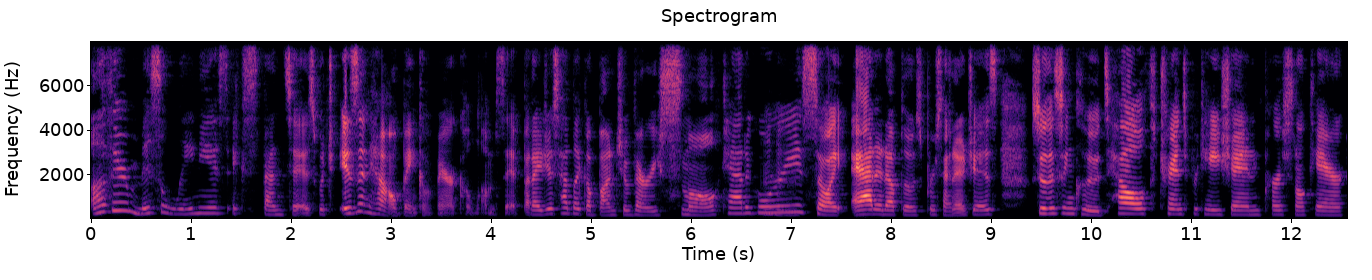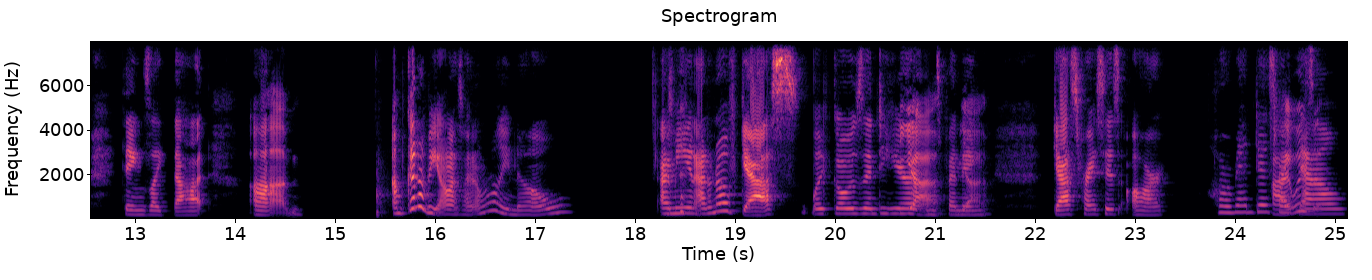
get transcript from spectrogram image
other miscellaneous expenses, which isn't how Bank of America lumps it, but I just had like a bunch of very small categories. So I added up those percentages. So this includes health, transportation, personal care, things like that. Um, I'm gonna be honest, I don't really know. I mean, I don't know if gas like goes into here. Yeah, spending yeah. gas prices are horrendous I right was- now.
